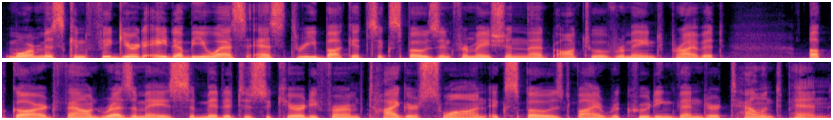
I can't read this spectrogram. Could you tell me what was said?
More misconfigured AWS S3 buckets expose information that ought to have remained private. UpGuard found resumes submitted to security firm Tiger Swan exposed by recruiting vendor TalentPen.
